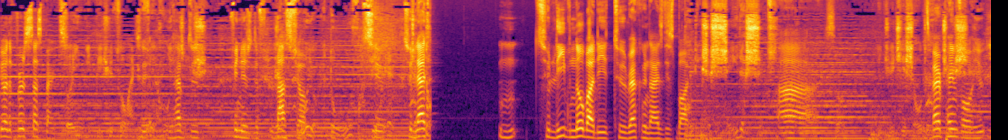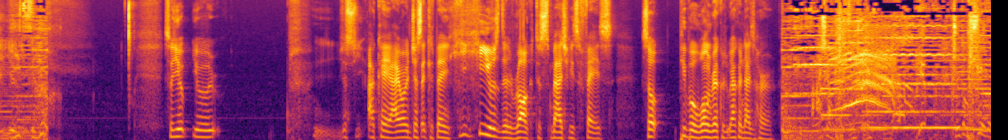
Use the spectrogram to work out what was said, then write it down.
You are the first suspect. 所以你必须做完这 So 最后 you 的 have 这件事 to，finish the f- 让 last 所 job 有人都无法 to 辨认 to 这 let 到 n- to leave nobody to recognize this 到 body. 底是谁的尸体。 Ah, so 你举起手 it's 中 very 的这 painful. 时 You, you, you so you you just okay. I will just explain. He he used the rock to smash his face, so people won't rec- recognize her. 砸向武藤纯子，直到血肉模糊，面目全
